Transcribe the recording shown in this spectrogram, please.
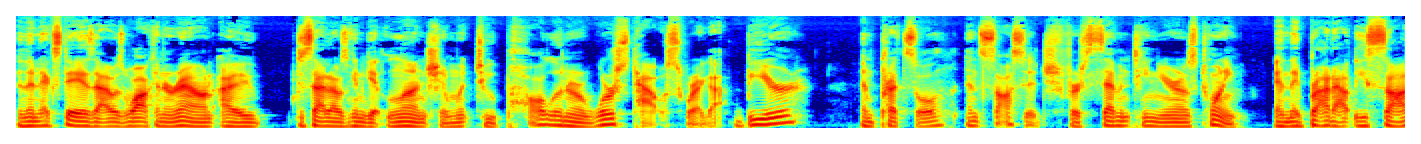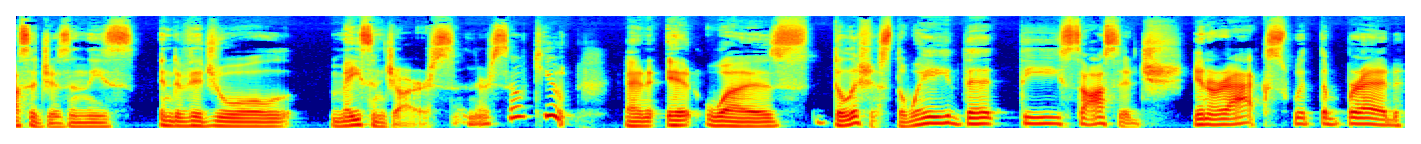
And the next day, as I was walking around, I decided I was going to get lunch and went to Paulaner Wursthaus where I got beer and pretzel and sausage for 17 euros 20. And they brought out these sausages in these individual mason jars, and they're so cute. And it was delicious. The way that the sausage interacts with the bread,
